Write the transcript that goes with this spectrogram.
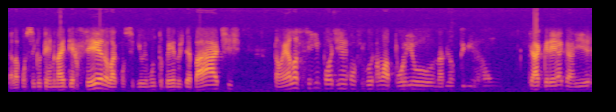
Ela conseguiu terminar em terceira, ela conseguiu ir muito bem nos debates, então ela sim pode configurar um apoio, na minha opinião, que agrega aí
